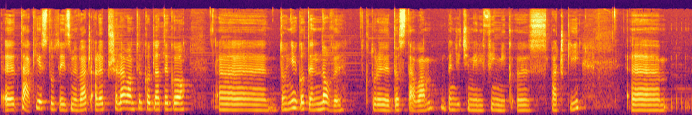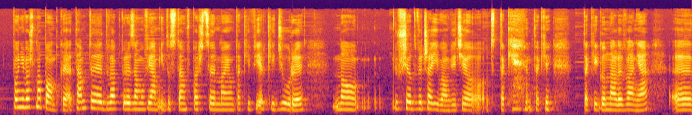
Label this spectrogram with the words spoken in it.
E, tak, jest tutaj zmywacz, ale przelałam tylko dlatego e, do niego ten nowy, który dostałam. Będziecie mieli filmik e, z paczki. Ponieważ ma pompkę. Tamte dwa, które zamówiłam i dostałam w paczce, mają takie wielkie dziury. No, już się odzwyczaiłam, wiecie, od takie, takie, takiego nalewania. E,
